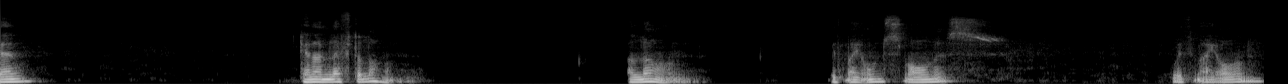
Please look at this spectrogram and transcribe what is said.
then, then I'm left alone. Alone with my own smallness, with my own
